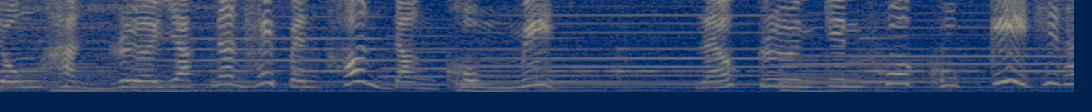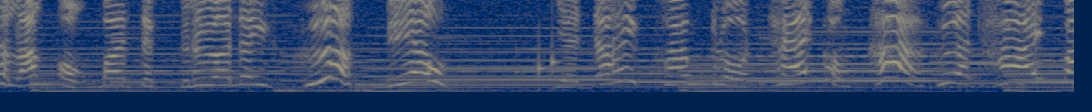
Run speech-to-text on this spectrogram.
จงหั่นเรือยักษ์นั่นให้เป็นท่อนดังคมมีด แล้วกลืนกินพวกคุกกี้ที่ทะลักออกมาจากเรือในเฮือกเดียว อย่าได้ให้ความโกรธแค้นของข้าเหือดหายไป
